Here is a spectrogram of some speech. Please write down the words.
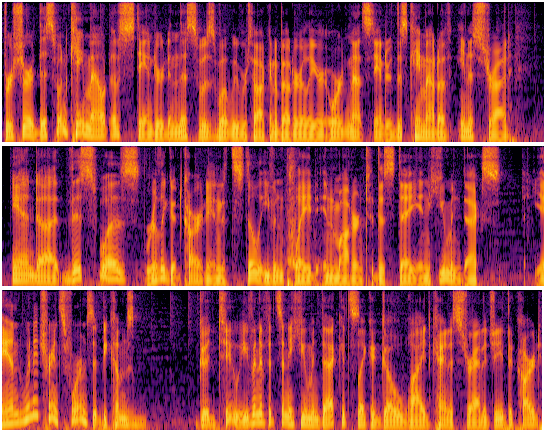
For sure. This one came out of standard and this was what we were talking about earlier or not standard this came out of innistrad and uh, this was really good card, and it's still even played in modern to this day in human decks. And when it transforms, it becomes good too. Even if it's in a human deck, it's like a go wide kind of strategy. The card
